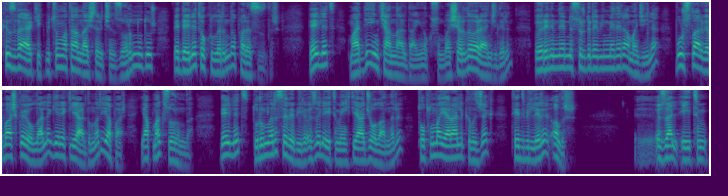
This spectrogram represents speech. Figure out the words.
kız ve erkek bütün vatandaşlar için zorunludur ve devlet okullarında parasızdır. Devlet maddi imkanlardan yoksun başarılı öğrencilerin öğrenimlerini sürdürebilmeleri amacıyla burslar ve başka yollarla gerekli yardımları yapar. Yapmak zorunda. Devlet durumları sebebiyle özel eğitime ihtiyacı olanları topluma yararlı kılacak tedbirleri alır. Ee, özel eğitim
